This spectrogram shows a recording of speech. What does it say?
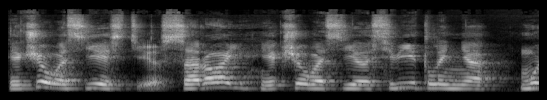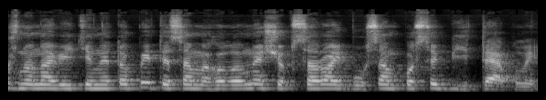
Якщо у вас є сарай, якщо у вас є освітлення, можна навіть і не топити. Саме головне, щоб сарай був сам по собі теплий.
